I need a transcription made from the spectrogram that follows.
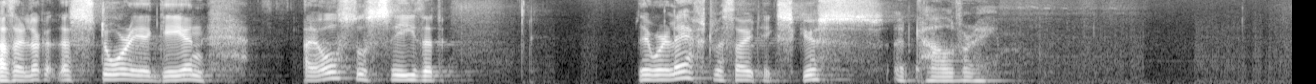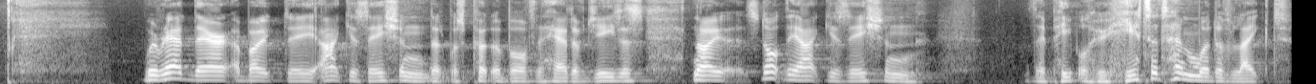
As I look at this story again, I also see that they were left without excuse at Calvary. We read there about the accusation that was put above the head of Jesus. Now, it's not the accusation the people who hated him would have liked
